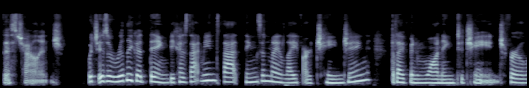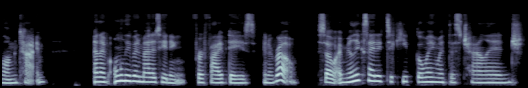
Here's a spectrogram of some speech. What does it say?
this challenge, which is a really good thing because that means that things in my life are changing that I've been wanting to change for a long time. And I've only been meditating for five days in a row. So I'm really excited to keep going with this challenge.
